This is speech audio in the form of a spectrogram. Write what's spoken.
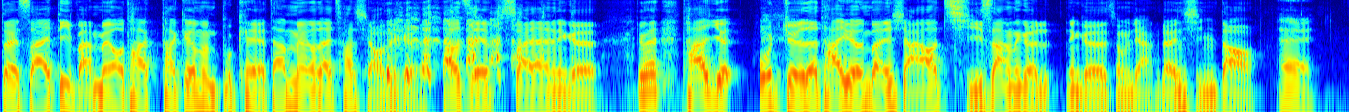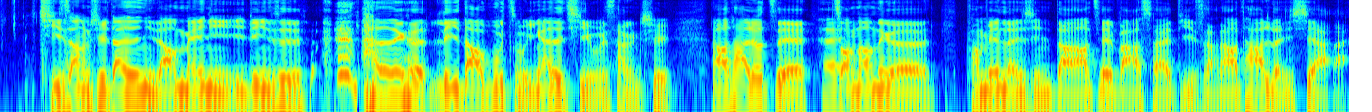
对，摔在地板没有他，他根本不 care，他没有在插小那个，他就直接摔在那个，因为他原我觉得他原本想要骑上那个那个怎么讲人行道哎，骑上去，但是你知道美女一定是他的那个力道不足，应该是骑不上去，然后他就直接撞到那个旁边人行道，然后直接把他摔在地上，然后他人下来，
